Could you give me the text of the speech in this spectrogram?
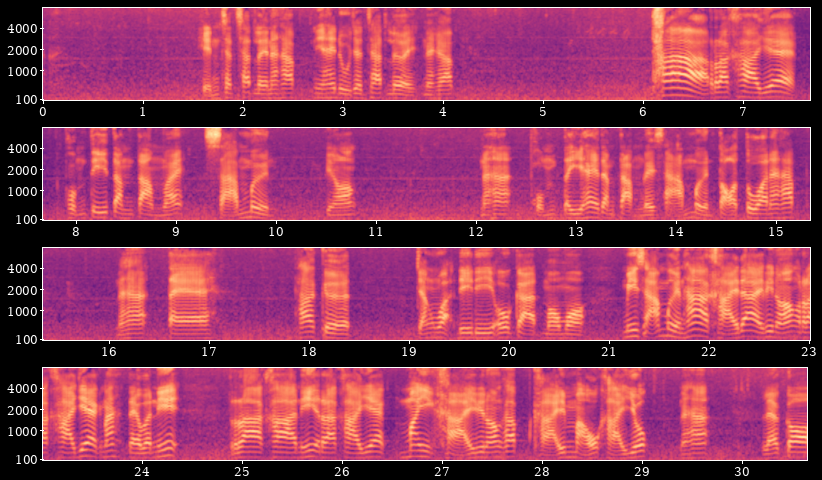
เห็นชัดๆเลยนะครับนี่ให้ดูชัดๆเลยนะครับ ถ้าราคาแยกผมตีต่ำๆไว้ 30,000 พี่น้องนะฮะผมตีให้ต่ำๆเลย 30,000 ต่อตัวนะครับนะฮะแต่ถ้าเกิดจังหวะดีๆ โอกาสเหมาะๆมี 35,000ขายได้พี่น้องราคาแยกนะ แต่วันนี้ ราคานี้ราคาแยกไม่ขายพี่น้องครับ ขายเหมาขายยกนะฮะแล้วก็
